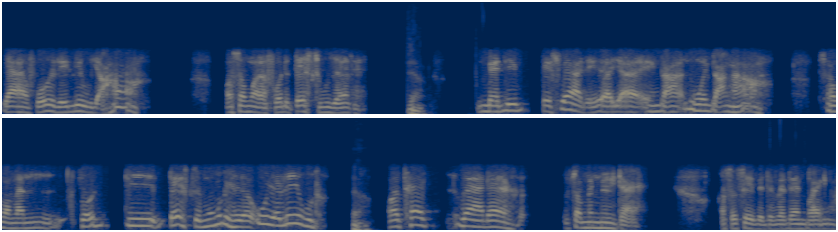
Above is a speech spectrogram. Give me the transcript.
jeg har fået det liv, jeg har og så må jeg få det bedste ud af det. Ja. Med de besværligheder, jeg engang, nu engang har, så må man få de bedste muligheder ud af livet. Ja. Og tage hver dag som en ny dag. Og så ser vi det, hvad den bringer.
